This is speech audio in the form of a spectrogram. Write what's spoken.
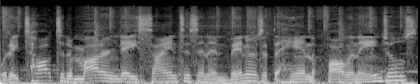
Were they taught to the modern day scientists and inventors at the hand of fallen angels?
